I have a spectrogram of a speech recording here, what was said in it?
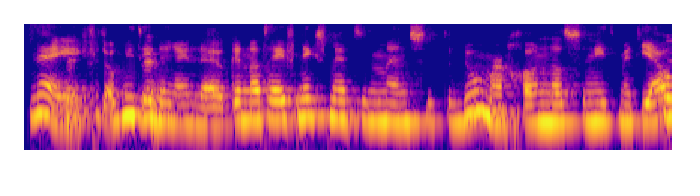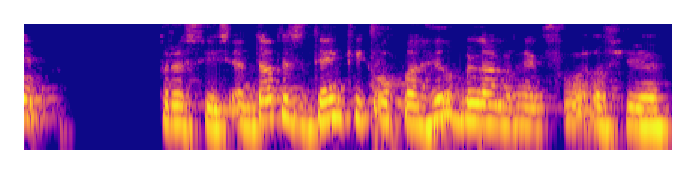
Nee, ik vind ook niet iedereen leuk. En dat heeft niks met de mensen te doen, maar gewoon dat ze niet met jou... Ja, precies. En dat is denk ik ook wel heel belangrijk voor als je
